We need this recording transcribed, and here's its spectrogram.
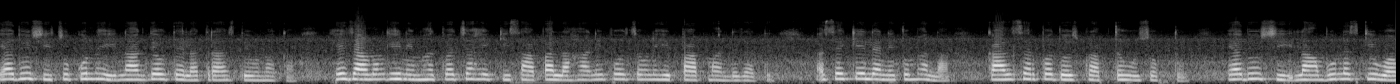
या दिवशी चुकूनही नागदेवतेला त्रास देऊ नका. हे जाणून घेणे महत्त्वाचे आहे की सापाला हानी पोहोचवणे हे पाप मानले जाते. असे केल्याने तुम्हाला कालसर्पदोष प्राप्त होऊ शकतो. या दिवशी लांबूनच किंवा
